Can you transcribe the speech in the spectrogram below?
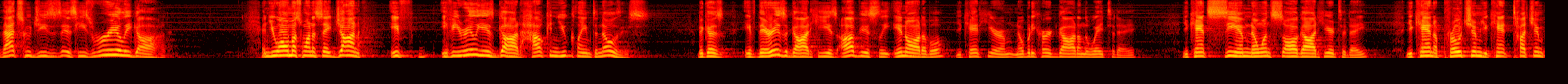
That's who Jesus is. He's really God. And you almost want to say, John, if, if he really is God, how can you claim to know this? Because if there is a God, he is obviously inaudible. You can't hear him. Nobody heard God on the way today. You can't see him. No one saw God here today. You can't approach him. You can't touch him.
